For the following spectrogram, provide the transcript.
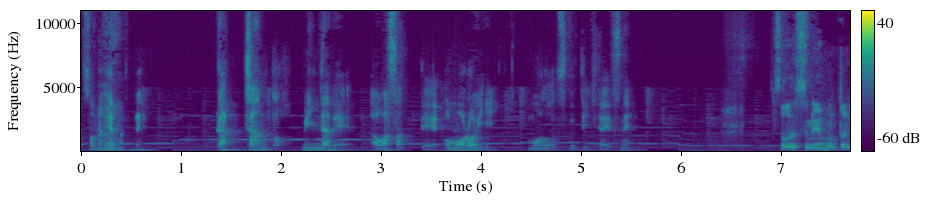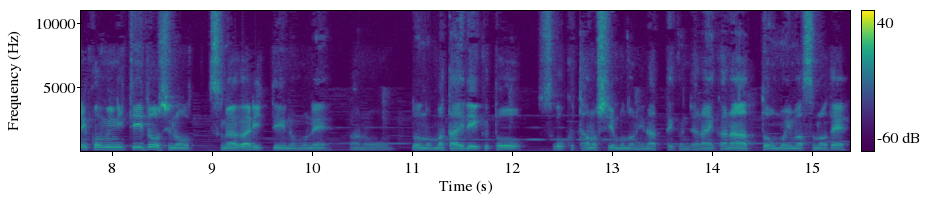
その辺もね、ガッチャンとみんなで合わさっておもろいものを作っていきたいですね。そうですね、本当にコミュニティ同士のつながりっていうのもね、あの、どんどんまたいでいくと、すごく楽しいものになっていくんじゃないかなと思いますので、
